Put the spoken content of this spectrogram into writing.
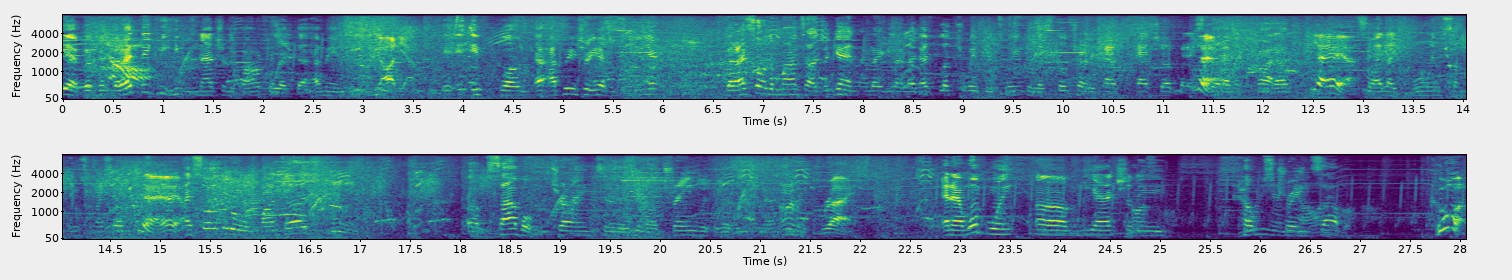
Yeah, but but, but I think he, he was naturally powerful like that. I mean, he, he, God, yeah. If, well, I- I'm pretty sure you haven't seen it yet. But I saw the montage again. and Like like, like I fluctuate between because I still try to catch catch up, but I still haven't caught up. Yeah, yeah, yeah. So I like ruined some things for myself. Yeah, yeah, yeah. I saw a little montage Mm, of Sabo trying to you know train with the Revolutionary Army, right. and at one point, um, he actually helps train Sabo. Kuma.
